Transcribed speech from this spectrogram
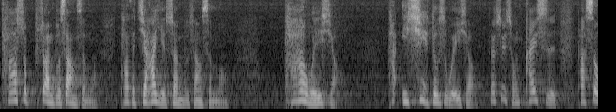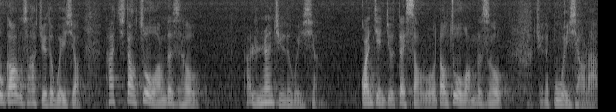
他是算不上什么，他的家也算不上什么，他微小。他一切都是微小，但所以从开始他受高的时候，他觉得微小；他到做王的时候，他仍然觉得微小。关键就在扫罗到做王的时候，觉得不微小了，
